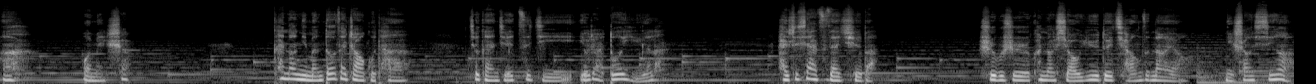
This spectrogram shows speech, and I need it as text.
啊，我没事。看到你们都在照顾他，就感觉自己有点多余了。还是下次再去吧。是不是看到小玉对强子那样，你伤心啊？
